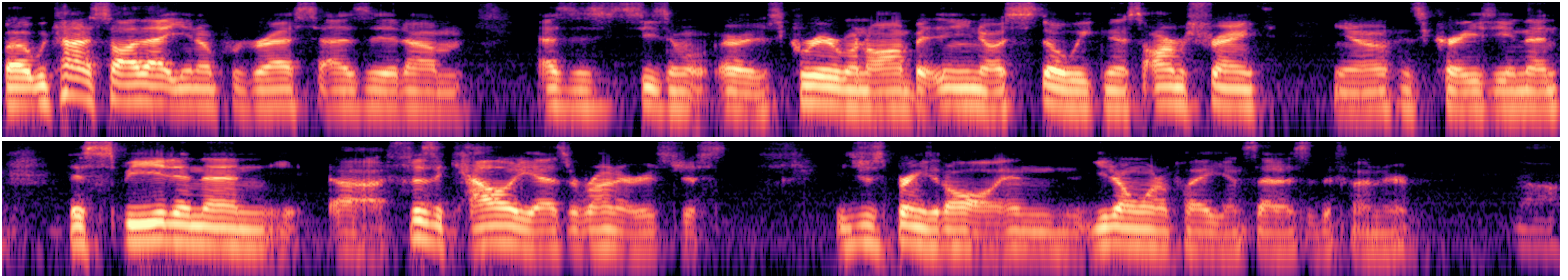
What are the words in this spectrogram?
but we kind of saw that you know progress as it um as his season or his career went on. But you know, it's still weakness, arm strength. You know, is crazy, and then his speed, and then uh, physicality as a runner is just he just brings it all, and you don't want to play against that as a defender. No.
